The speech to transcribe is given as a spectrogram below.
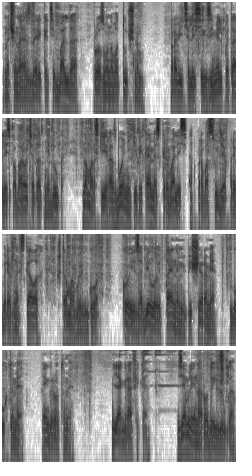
Начиная с Дерека Тибальда, прозванного Тучным, правители сих земель пытались побороть этот недуг, но морские разбойники веками скрывались от правосудия в прибрежных скалах штормовых гор, кои изобилуют тайными пещерами, бухтами и гротами. Географика. Земли и народы юга.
